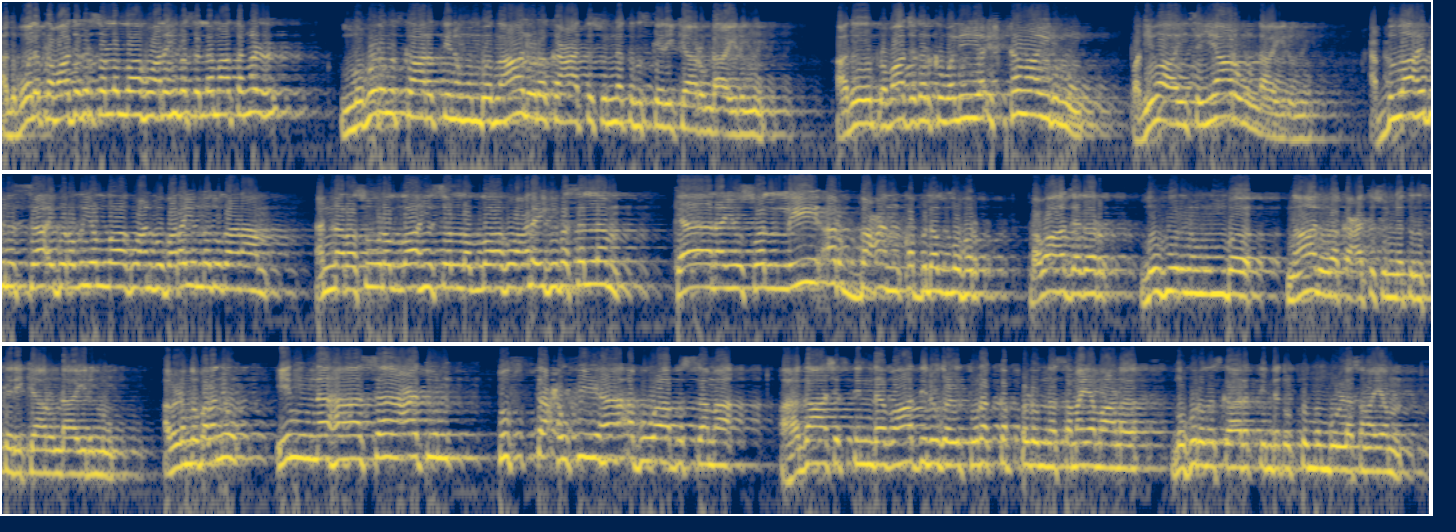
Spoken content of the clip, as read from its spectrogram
അതുപോലെ പ്രവാചകർ സല്ലാഹു അലൈഹി വസല്ലമ തങ്ങൾ നിസ്കാരത്തിന് നിസ്കാരത്തിനു മുമ്പ് നാലുറക്കാറ്റ് സുന്നത്ത് നിസ്കരിക്കാറുണ്ടായിരുന്നു. അത് പ്രവാചകർക്ക് വലിയ ഇഷ്ടമായിരുന്നു. പതിവായി ചെയ്യാറുമുണ്ടായിരുന്നു. അബ്ദുല്ലാഹിബിൻ റളിയല്ലാഹു അൻഹു പറയുന്നത് കാണാം അന്ന റസൂലുള്ളാഹി സ്വല്ലല്ലാഹു അലൈഹി വസല്ലം പ്രവാചകർ ലുഹിറിനു മുമ്പ് നാലുറ കാറ്റ് സുന്നത്ത് നിസ്കരിക്കാറുണ്ടായിരുന്നു. അവിടെന്ന് പറഞ്ഞു? ആകാശത്തിന്റെ വാതിലുകൾ തുറക്കപ്പെടുന്ന സമയമാണ് ലുഹുർ നിസ്കാരത്തിന്റെ തൊട്ടുമുമ്പുള്ള സമയം.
